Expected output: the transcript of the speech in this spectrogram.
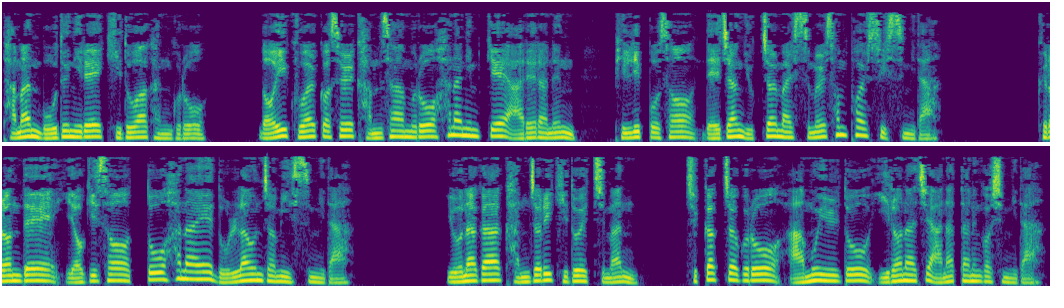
다만 모든 일에 기도와 간구로 너희 구할 것을 감사함으로 하나님께 아뢰라는 빌립보서 4장 6절 말씀을 선포할 수 있습니다. 그런데 여기서 또 하나의 놀라운 점이 있습니다. 요나가 간절히 기도했지만 즉각적으로 아무 일도 일어나지 않았다는 것입니다.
